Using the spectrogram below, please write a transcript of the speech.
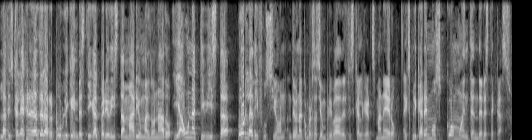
La Fiscalía General de la República investiga al periodista Mario Maldonado y a un activista por la difusión de una conversación privada del fiscal Gertz Manero. Explicaremos cómo entender este caso.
